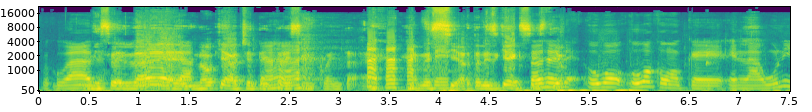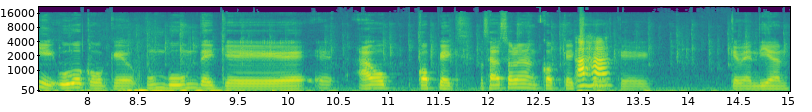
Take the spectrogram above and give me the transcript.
Pues, jugaba Mi celular el Nokia 8350. no es cierto, ni siquiera existió. Entonces, hubo, hubo como que, en la uni, hubo como que un boom de que eh, hago cupcakes. O sea, solo eran cupcakes que, que vendían.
